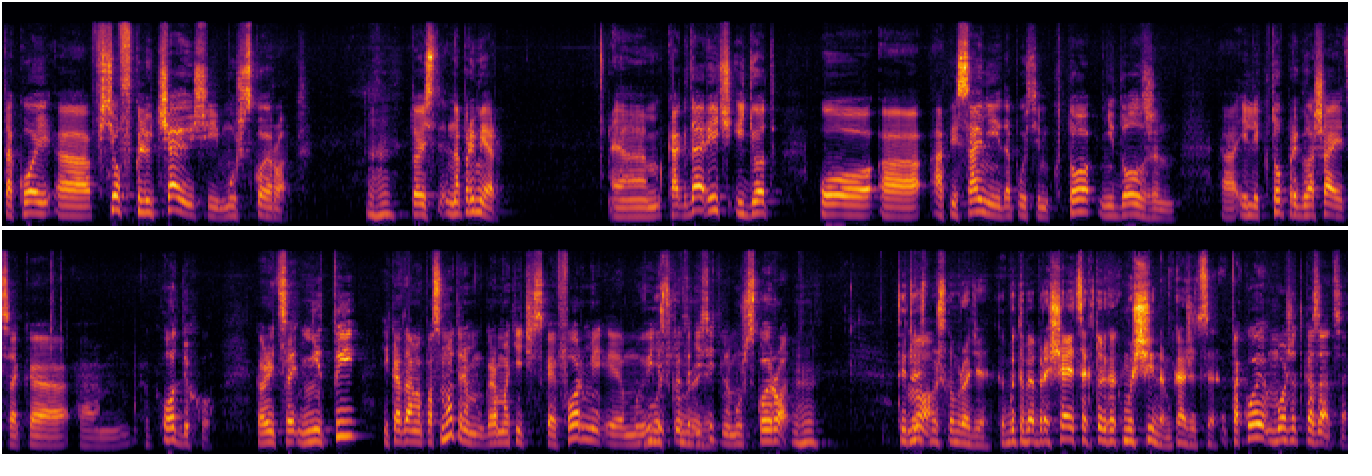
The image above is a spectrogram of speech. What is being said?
такой э, все включающий мужской род. Угу. То есть, например, э, когда речь идет о э, описании, допустим, кто не должен э, или кто приглашается к, э, к отдыху, говорится не ты. И когда мы посмотрим в грамматической форме, э, мы видим, что это роде. действительно мужской род. Угу. Ты, то есть, в мужском роде. Как будто бы обращается только к мужчинам, кажется. Такое может казаться.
